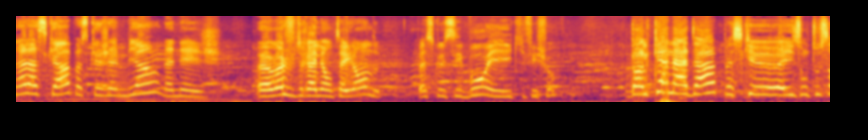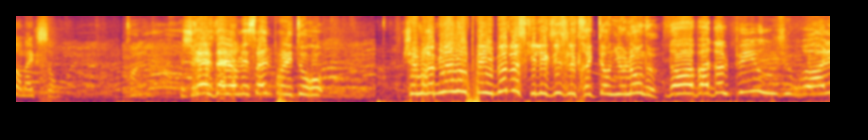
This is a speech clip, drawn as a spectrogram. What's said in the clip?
Alaska parce que j'aime bien la neige. Euh, moi je voudrais aller en Thaïlande parce que c'est beau et qu'il fait chaud. Dans le Canada parce qu'ils ont tous un accent. Je rêve d'aller en Espagne pour les taureaux. J'aimerais bien aller aux Pays-Bas parce qu'il existe les tracteurs en Hollande. Dans, bah, dans le pays où j'aimerais aller,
